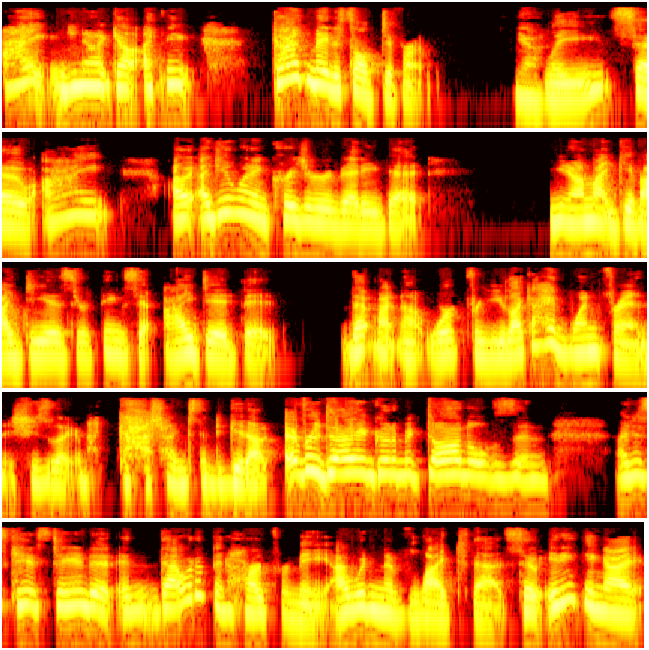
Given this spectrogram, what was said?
I, you know, I think God made us all differently. Yeah. So I, I, I do want to encourage everybody that, you know, I might give ideas or things that I did that that might not work for you. Like I had one friend that she's like, oh my gosh, I just have to get out every day and go to McDonald's and I just can't stand it. And that would have been hard for me. I wouldn't have liked that. So anything I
